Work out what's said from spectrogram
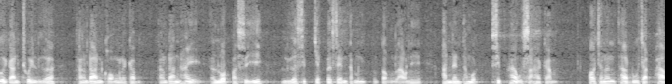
้วยการช่วยเหลือทางด้านของอะไรครับทางด้านให้ลดภาษีเหลือ 17%ทำมันต่างๆเหล่านี้ อันนั้นทั้งหมด 15 อุตสาหกรรม เพราะฉะนั้นถ้าดูจากภาพ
